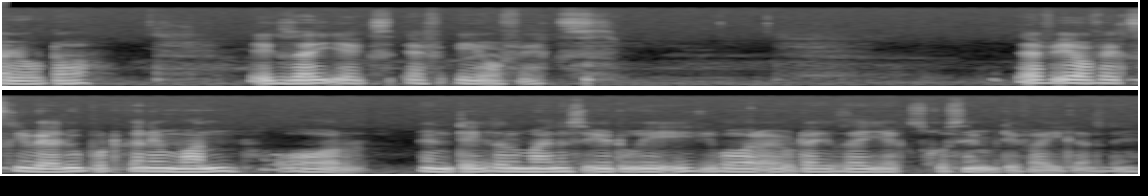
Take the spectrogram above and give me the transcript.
iota X I X F A of X F A of X की वैल्यू पुट करें वन और integral minus A to A A की power iota X I X को सिंप्लीफाई कर दें।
